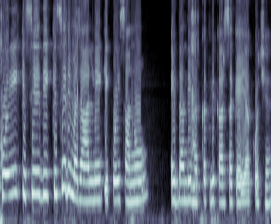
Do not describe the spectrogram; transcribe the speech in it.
ਕੋਈ ਕਿਸੇ ਦੀ ਕਿਸੇ ਦੀ ਮਜਾਲ ਨਹੀਂ ਕਿ ਕੋਈ ਸਾਨੂੰ ਇਦਾਂ ਦੀ ਹਰਕਤ ਵੀ ਕਰ ਸਕੇ ਜਾਂ ਕੁਝ ਹੈ।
